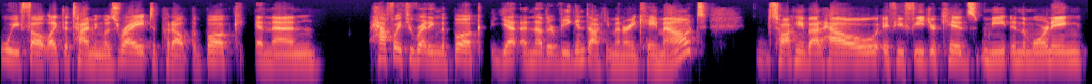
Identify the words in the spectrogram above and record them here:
we felt like the timing was right to put out the book. And then halfway through writing the book, yet another vegan documentary came out talking about how if you feed your kids meat in the morning,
